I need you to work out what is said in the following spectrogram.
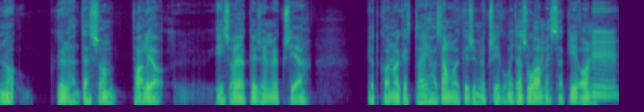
No kyllähän tässä on paljon isoja kysymyksiä, jotka on oikeastaan ihan samoja kysymyksiä kuin mitä Suomessakin on. Mm.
